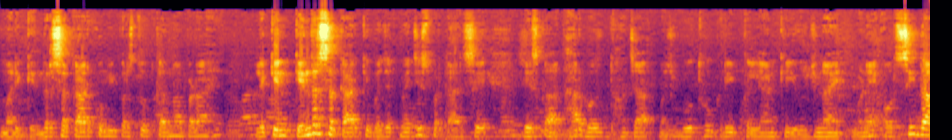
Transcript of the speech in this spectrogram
हमारी केंद्र सरकार को भी प्रस्तुत करना पड़ा है। लेकिन केंद्र सरकार के बजट में जिस प्रकार से देश का आधारभूत ढांचा मज़बूत हो, गरीब कल्याण की योजनाएँ बने और सीधा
